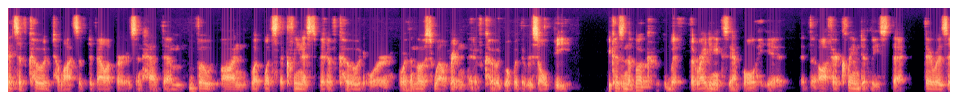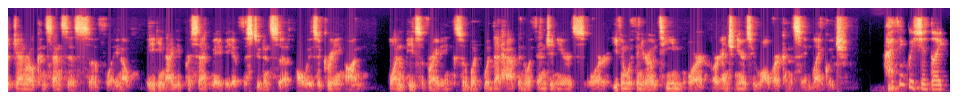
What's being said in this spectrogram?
bits of code to lots of developers and had them vote on what, what's the cleanest bit of code or or the most well written bit of code, what would the result be? Because in the book, with the writing example, he, the author claimed at least that there was a general consensus of you know 80 90% maybe of the students uh, always agreeing on one piece of writing. So would, would that happen with engineers or even within your own team or, or engineers who all work in the same language? I think we should like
